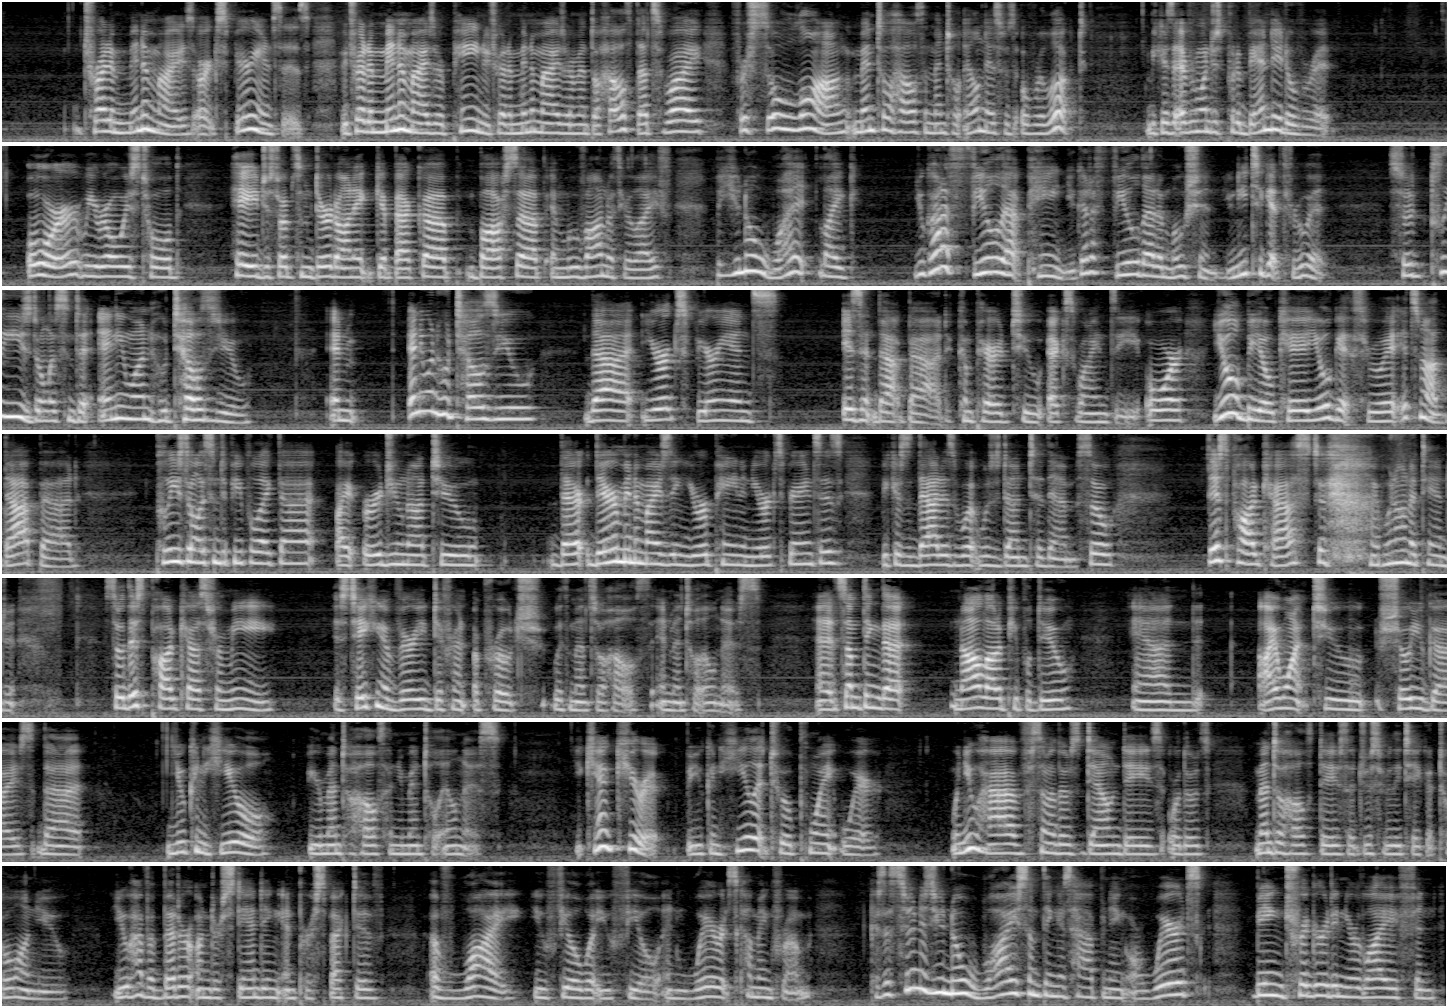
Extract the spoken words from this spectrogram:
try to minimize our experiences. We try to minimize our pain. We try to minimize our mental health. That's why, for so long, mental health and mental illness was overlooked because everyone just put a band aid over it. Or we were always told, hey, just rub some dirt on it, get back up, boss up, and move on with your life. But you know what? Like, you gotta feel that pain. You gotta feel that emotion. You need to get through it. So please don't listen to anyone who tells you, and anyone who tells you that your experience isn't that bad compared to X, Y, and Z, or you'll be okay, you'll get through it, it's not that bad. Please don't listen to people like that. I urge you not to. They're, they're minimizing your pain and your experiences because that is what was done to them. So, this podcast, I went on a tangent. So, this podcast for me is taking a very different approach with mental health and mental illness. And it's something that not a lot of people do. And I want to show you guys that you can heal your mental health and your mental illness. You can't cure it, but you can heal it to a point where when you have some of those down days or those mental health days that just really take a toll on you, you have a better understanding and perspective of why you feel what you feel and where it's coming from. Because as soon as you know why something is happening or where it's being triggered in your life and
